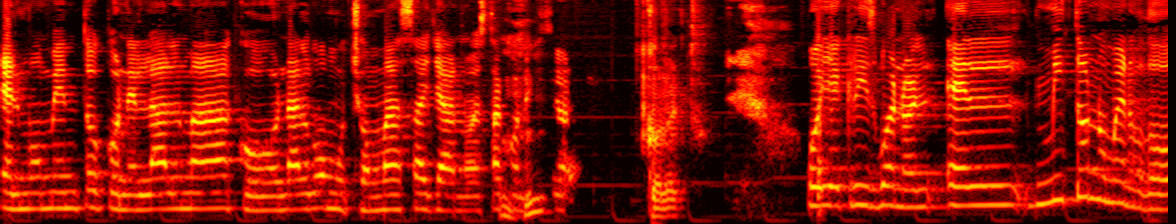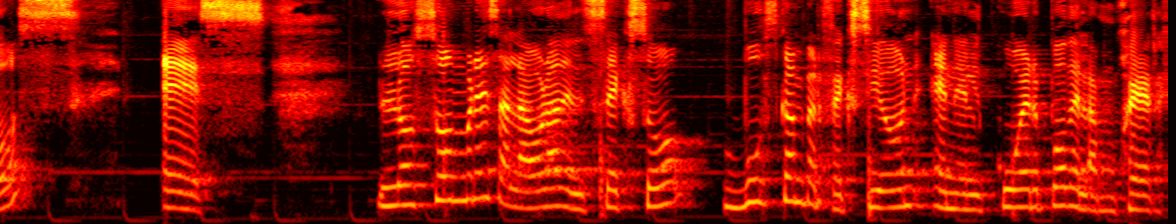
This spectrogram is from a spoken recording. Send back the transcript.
el momento, con el alma, con algo mucho más allá, ¿no? Esta conexión. Correcto. Oye, Cris, bueno, el, mito número dos es, los hombres a la hora del sexo buscan perfección en el cuerpo de la mujer.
